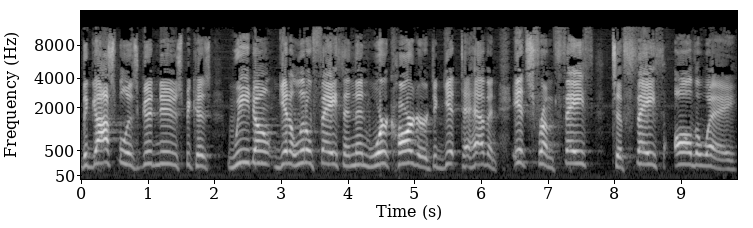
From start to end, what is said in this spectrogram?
the gospel is good news because we don't get a little faith and then work harder to get to heaven. It's from faith to faith all the way.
